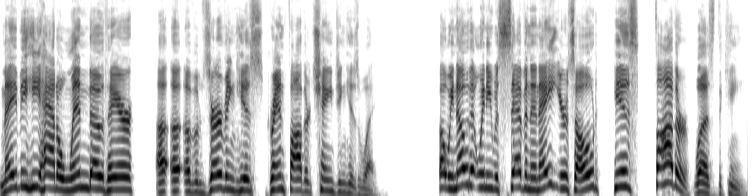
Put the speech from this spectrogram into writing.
maybe he had a window there uh, uh of observing his grandfather changing his way. But we know that when he was seven and eight years old, his father was the king.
